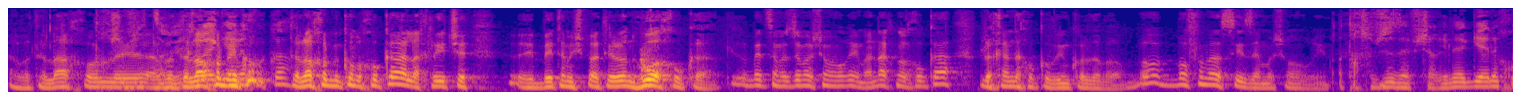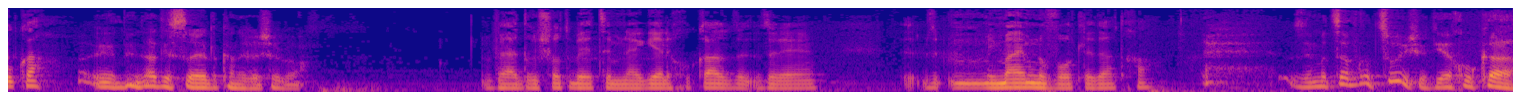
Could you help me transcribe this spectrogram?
אבל אתה לא יכול, אבל אתה לא יכול, במקום, אתה לא יכול במקום החוקה להחליט שבית המשפט העליון הוא החוקה. כי זה בעצם זה מה שהם אומרים, אנחנו החוקה, ולכן אנחנו קובעים כל דבר. באופן מעשי זה מה שהם אומרים. אתה חושב שזה אפשרי להגיע לחוקה? במדינת ישראל כנראה שלא. והדרישות בעצם להגיע לחוקה, זה, זה, זה, ממה הן נובעות לדעתך? זה מצב רצוי שתהיה חוקה,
